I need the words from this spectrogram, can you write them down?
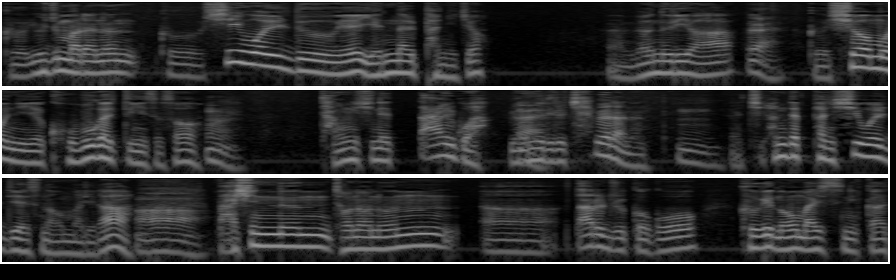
그 요즘 말하는 그 시월드의 옛날판이죠. 어, 며느리와 네. 그 시어머니의 고부 갈등이 있어서 음. 당신의 딸과 며느리를 네. 차별하는 음. 현대판 시월드에서 나온 말이라 아. 맛있는 전어는 어, 딸을 줄 거고 그게 너무 맛있으니까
